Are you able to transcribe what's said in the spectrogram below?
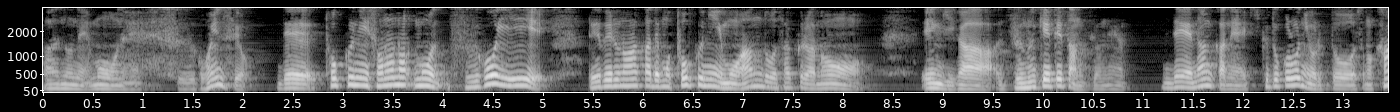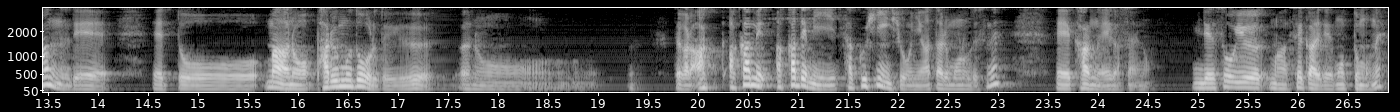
あのね、もうね、すごいんですよ。で、特にそのの、もうすごいレベルの中でも特にもう安藤サクラの演技が図抜けてたんですよね。で、なんかね、聞くところによると、そのカンヌで、えっと、まあ、あの、パルムドールという、あの、だからアアカメアカデミー作品賞に当たるものですね。えーカンヌ映画祭の。で、そういう、まあ、世界で最もね、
